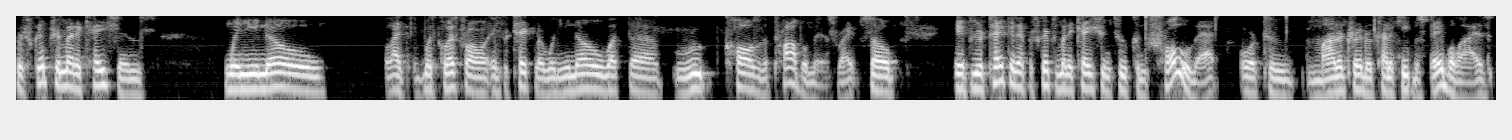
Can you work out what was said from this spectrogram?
prescription medications when you know like with cholesterol in particular when you know what the root cause of the problem is right? So if you're taking a prescription medication to control that or to monitor it or kind of keep it stabilized,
